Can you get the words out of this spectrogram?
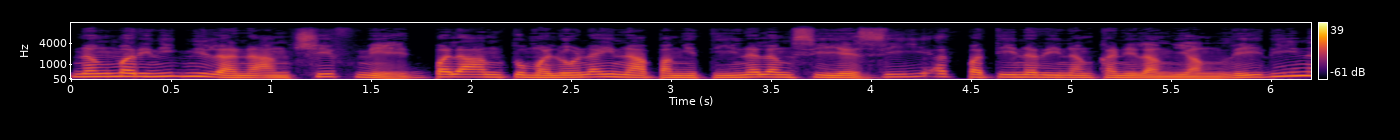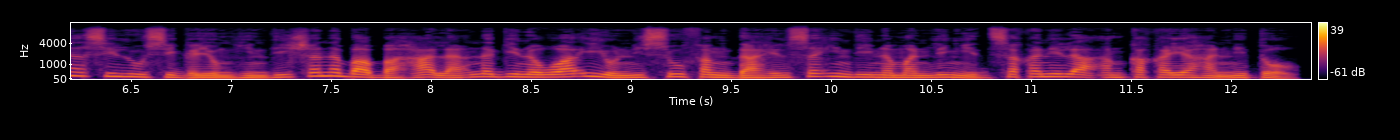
Nang marinig nila na ang chief maid pala ang tumalon ay napangiti na lang si Yezi at pati na rin ang kanilang young lady na si Lucy gayong hindi siya nababahala na ginawa iyon ni Sufang dahil sa hindi naman lingid sa kanila ang kakayahan nito.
